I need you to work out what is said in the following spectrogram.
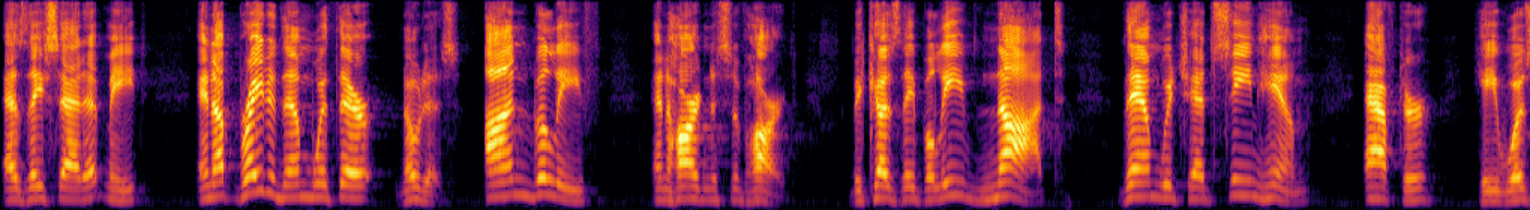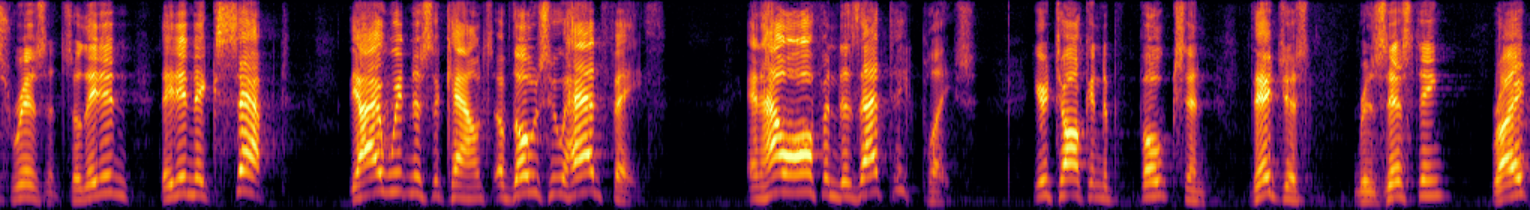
as they sat at meat and upbraided them with their, notice, unbelief and hardness of heart, because they believed not them which had seen him after he was risen. So they didn't, they didn't accept the eyewitness accounts of those who had faith. And how often does that take place? You're talking to folks and they're just resisting, right?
